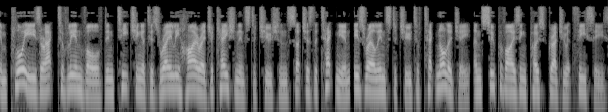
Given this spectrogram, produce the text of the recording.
Employees are actively involved in teaching at Israeli higher education institutions such as the Technion Israel Institute of Technology and supervising postgraduate theses.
